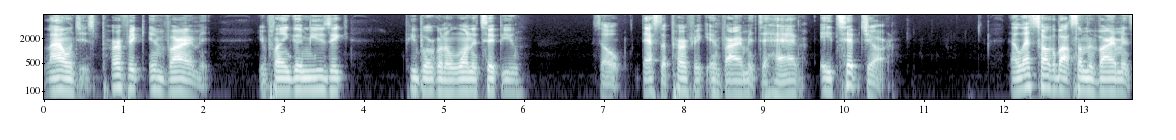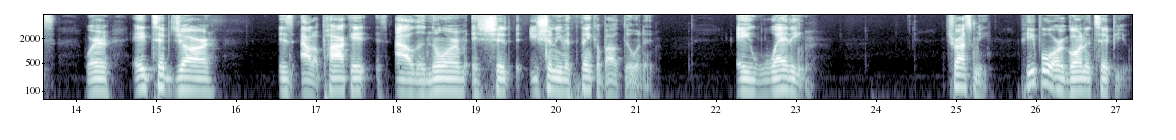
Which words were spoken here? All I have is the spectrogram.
Lounges, perfect environment. You're playing good music. People are going to want to tip you. So that's the perfect environment to have a tip jar. Now let's talk about some environments where a tip jar is out of pocket, it's out of the norm. It should you shouldn't even think about doing it. A wedding. Trust me, people are going to tip you.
